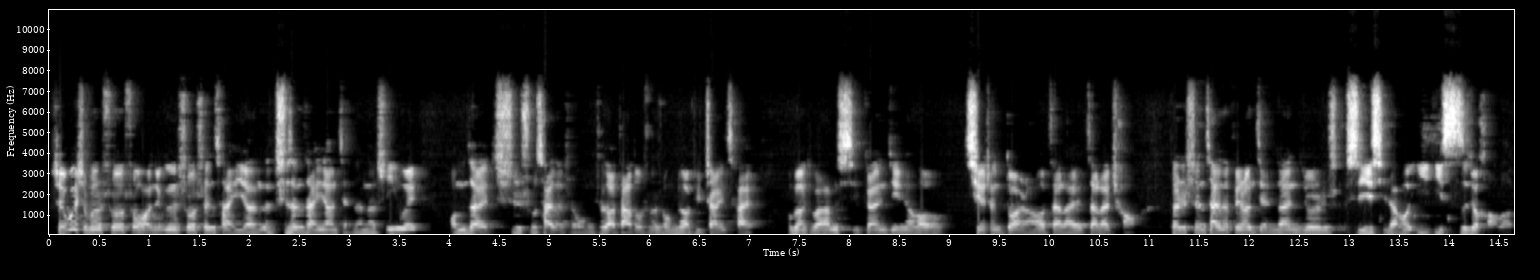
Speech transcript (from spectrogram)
所以为什么说说谎就跟说生菜一样，那吃生菜一样简单呢？是因为我们在吃蔬菜的时候，我们知道大多数的时候我们要去摘菜， 我们要去把它们洗干净，然后切成段，然后再来再来炒。但是生菜呢非常简单，你就是洗一洗，然后一一撕就好了，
